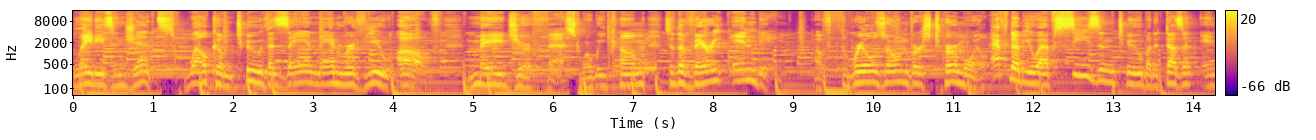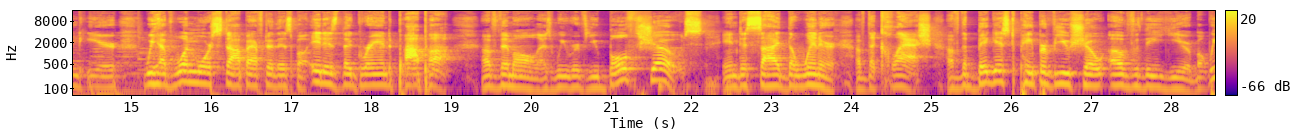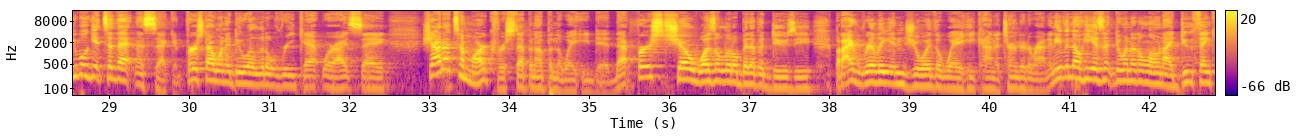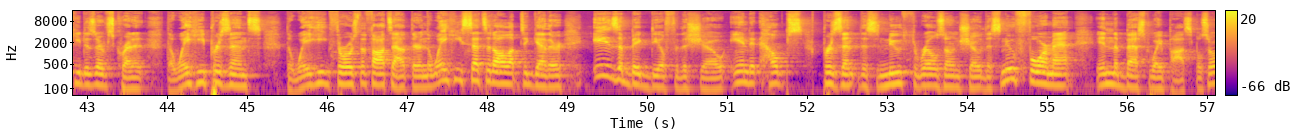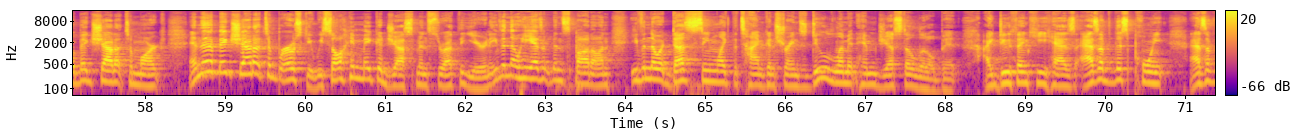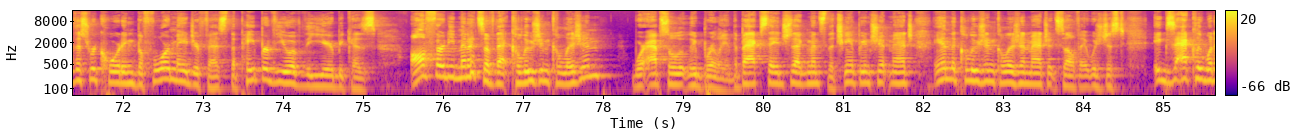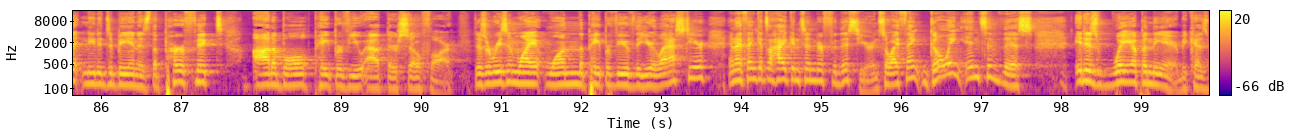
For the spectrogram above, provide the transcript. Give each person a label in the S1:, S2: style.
S1: Ladies and gents, welcome to the Zanman review of Major Fest, where we come to the very ending of Thrill Zone vs. Turmoil, FWF Season 2, but it doesn't end here. We have one more stop after this, but it is the Grand Papa of them all as we review both shows and decide the winner of the clash of the biggest pay per view show of the year. But we will get to that in a second. First, I want to do a little recap where I say, Shout out to Mark for stepping up in the way he did. That first show was a little bit of a doozy, but I really enjoy the way he kind of turned it around. And even though he isn't doing it alone, I do think he deserves credit. The way he presents, the way he throws the thoughts out there, and the way he sets it all up together is a big deal for the show, and it helps present this new Thrill Zone show, this new format in the best way possible. So a big shout out to Mark, and then a big shout out to Broski. We saw him make adjustments throughout the year, and even though he hasn't been spot on, even though it does seem like the time constraints do limit him just a little bit, I do think he has, as of this point, as of this recording, before Major Fest, the pay per view of the year because all 30 minutes of that collusion collision were absolutely brilliant. The backstage segments, the championship match, and the collusion collision match itself, it was just exactly what it needed to be and is the perfect audible pay-per-view out there so far. There's a reason why it won the pay-per-view of the year last year, and I think it's a high contender for this year. And so I think going into this, it is way up in the air because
